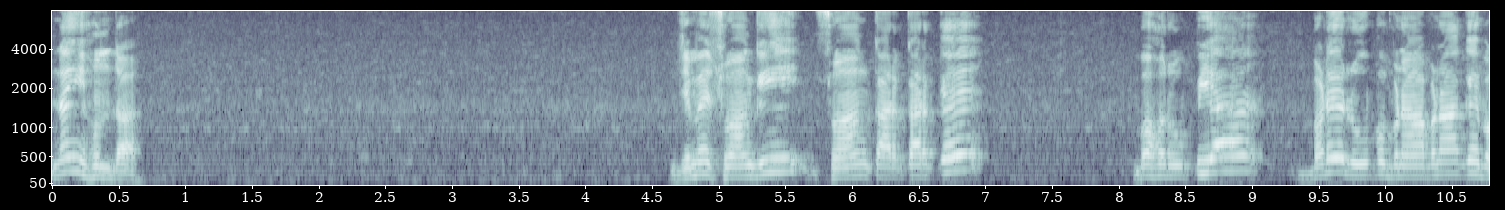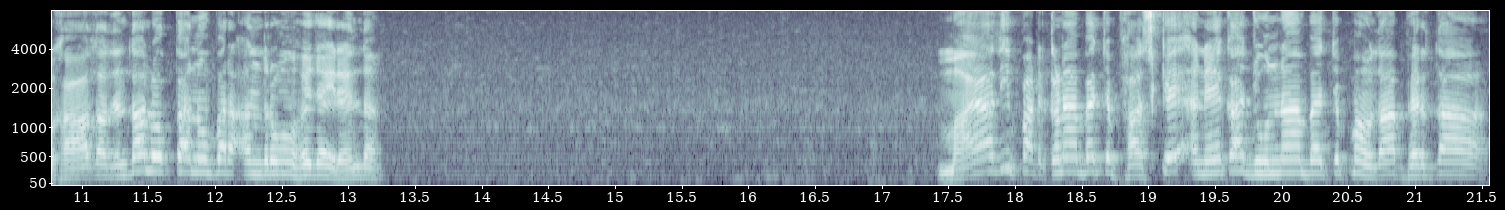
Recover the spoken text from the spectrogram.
ਨਹੀਂ ਹੁੰਦਾ। ਜਿਵੇਂ ਸਵਾਂਗੀ ਸਵਾਂਗ ਕਰ ਕਰਕੇ ਬਹੁ ਰੂਪੀਆ, ਬੜੇ ਰੂਪ ਬਣਾ ਬਣਾ ਕੇ ਵਿਖਾ ਤਾਂ ਦਿੰਦਾ ਲੋਕਾਂ ਨੂੰ, ਪਰ ਅੰਦਰੋਂ ਉਹੋ ਜਿਹਾ ਹੀ ਰਹਿੰਦਾ। ਮਾਇਆ ਦੀ ਭਟਕਣਾ ਵਿੱਚ ਫਸ ਕੇ ਅਨੇਕਾਂ ਜੂਨਾਂ ਵਿੱਚ ਭੌਂਦਾ ਫਿਰਦਾ।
